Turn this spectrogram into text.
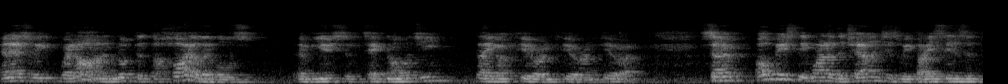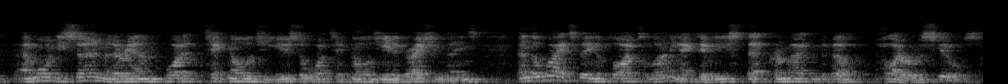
And as we went on and looked at the higher levels of use of technology, they got fewer and fewer and fewer. So obviously one of the challenges we face is a, a more discernment around what technology use or what technology integration means and the way it's being applied to learning activities that promote and develop higher order skills.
